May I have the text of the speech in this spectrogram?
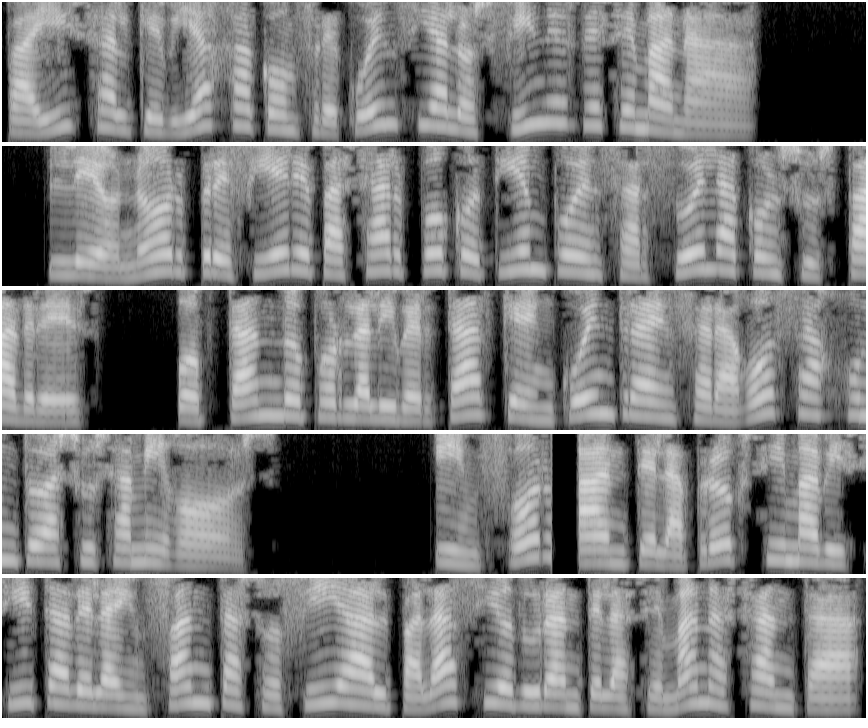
país al que viaja con frecuencia los fines de semana. Leonor prefiere pasar poco tiempo en Zarzuela con sus padres, optando por la libertad que encuentra en Zaragoza junto a sus amigos. Inform ante la próxima visita de la infanta Sofía al palacio durante la Semana Santa,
